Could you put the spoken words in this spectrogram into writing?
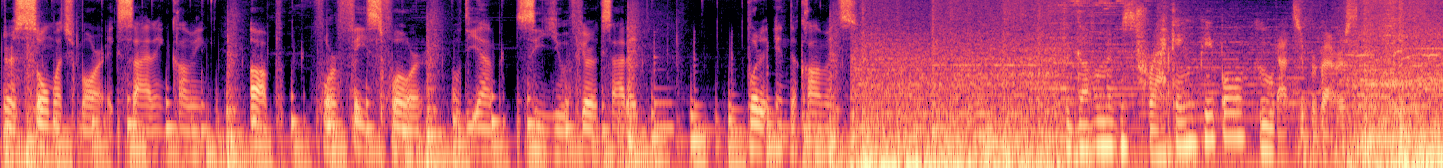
There's so much more exciting coming up for phase 4 of the MCU. If you're excited, put it in the comments. The government is tracking people who got superpowers.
